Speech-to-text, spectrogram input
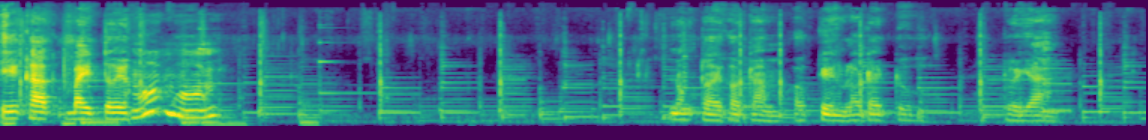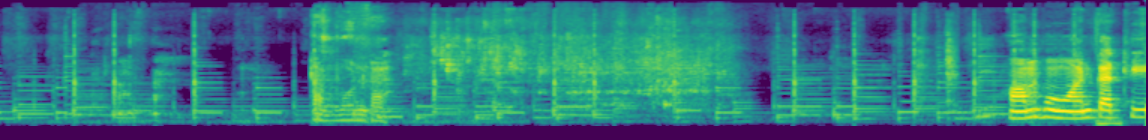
ทิค่ะใบเตยหอมหอมๆน้องเตยเขาทำเขาเก่งเราได้ดูตัวอย่าง ทำวุ้นค่ะหอมหวนกะทิ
